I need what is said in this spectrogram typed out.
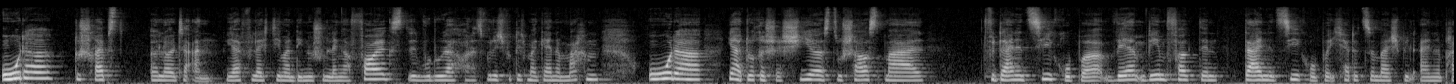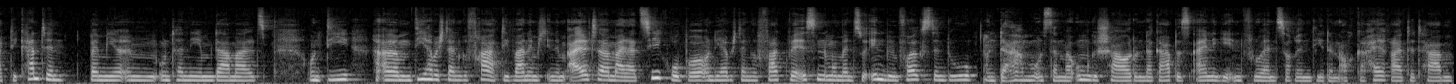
Oder du schreibst äh, Leute an. Ja, vielleicht jemand, den du schon länger folgst, wo du sagst, oh, das würde ich wirklich mal gerne machen. Oder ja, du recherchierst, du schaust mal, für deine Zielgruppe, wer, wem folgt denn deine Zielgruppe? Ich hatte zum Beispiel eine Praktikantin bei mir im Unternehmen damals. Und die, ähm, die habe ich dann gefragt. Die war nämlich in dem Alter meiner Zielgruppe und die habe ich dann gefragt, wer ist denn im Moment so in, wem folgst denn du? Und da haben wir uns dann mal umgeschaut und da gab es einige Influencerinnen, die dann auch geheiratet haben.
